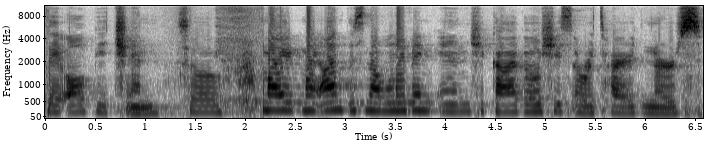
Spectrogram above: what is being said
They all pitch in. So my, my aunt is now living in Chicago. She's a retired nurse.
